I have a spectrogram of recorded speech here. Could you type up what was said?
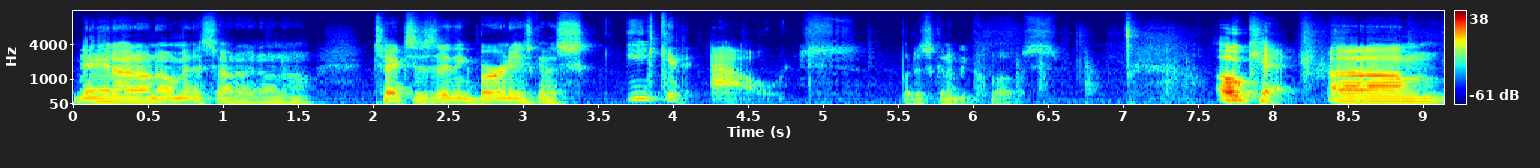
Maine, I don't know. Minnesota, I don't know. Texas, I think Bernie is going to eke it out, but it's going to be close. Okay. Um,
